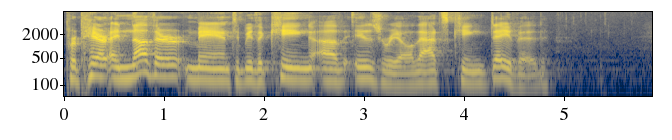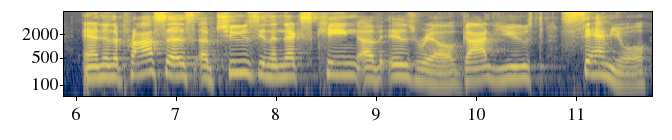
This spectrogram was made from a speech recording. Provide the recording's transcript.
prepare another man to be the king of Israel. That's King David. And in the process of choosing the next king of Israel, God used Samuel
